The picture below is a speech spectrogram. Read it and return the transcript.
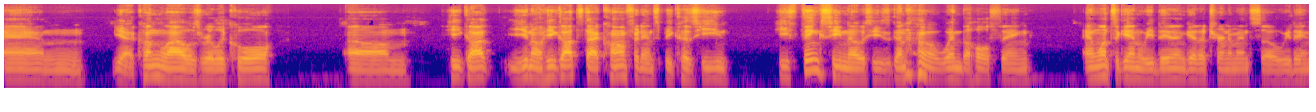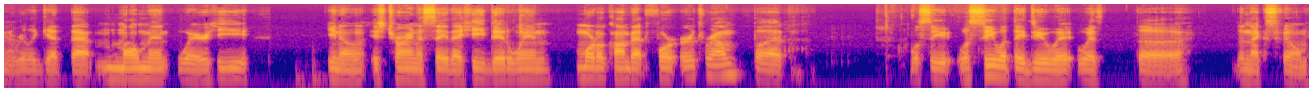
And yeah, Kung Lao was really cool. Um, he got you know he got that confidence because he he thinks he knows he's gonna win the whole thing. And once again, we didn't get a tournament, so we didn't really get that moment where he, you know, is trying to say that he did win Mortal Kombat for Earthrealm. But we'll see. We'll see what they do with with the the next film.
